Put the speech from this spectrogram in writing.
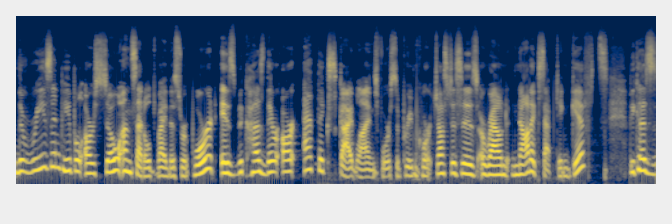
The reason people are so unsettled by this report is because there are ethics guidelines for Supreme Court justices around not accepting gifts, because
